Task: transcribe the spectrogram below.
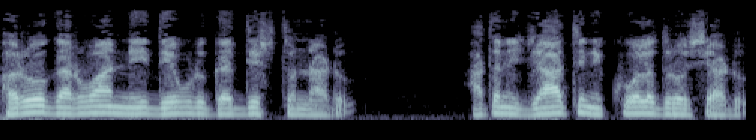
ఫరో గర్వాన్ని దేవుడు గద్దిస్తున్నాడు. అతని జాతిని కూలద్రోశాడు.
